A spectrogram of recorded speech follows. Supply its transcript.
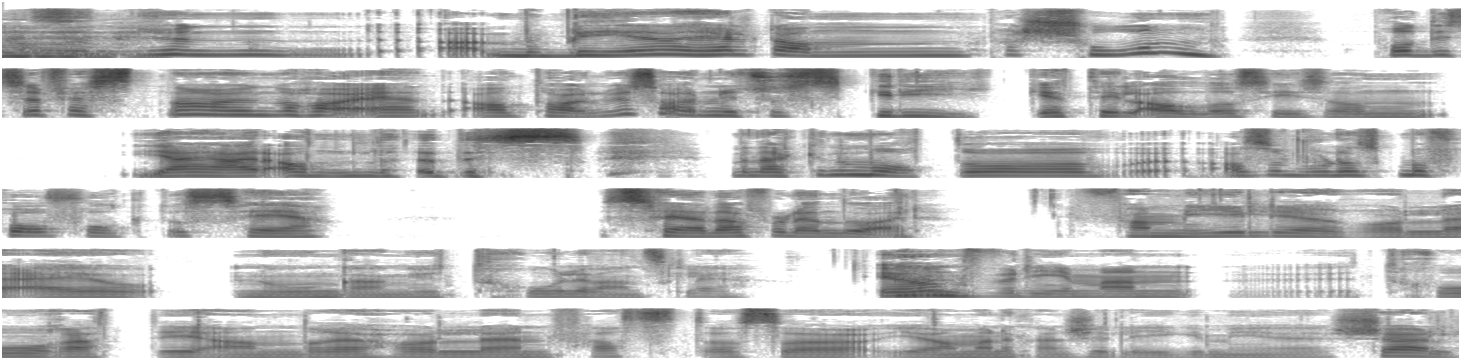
Altså, hun blir en helt annen person på disse festene. og Hun har, antageligvis har hun lyst til å skrike til alle og si sånn Jeg er annerledes. Men det er ikke noen måte å Altså, hvordan skal man få folk til å se, se deg for den du er? Familierolle er jo noen ganger utrolig vanskelig. Ja. Fordi man tror at de andre holder en fast, og så gjør man det kanskje like mye sjøl.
